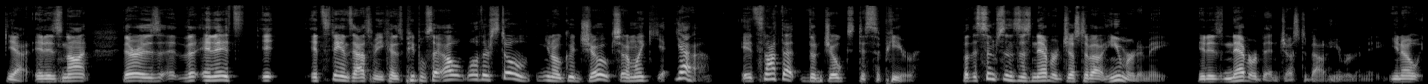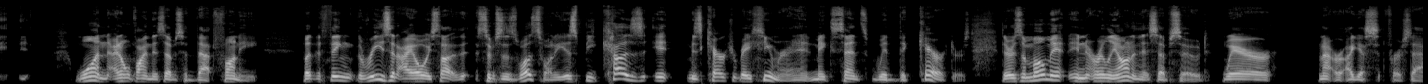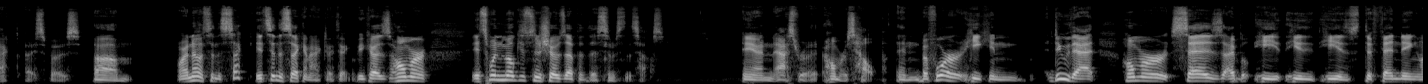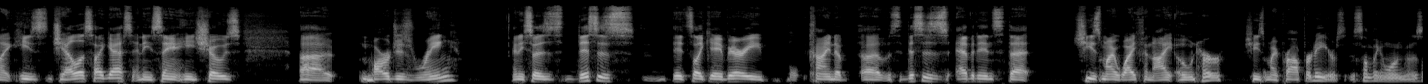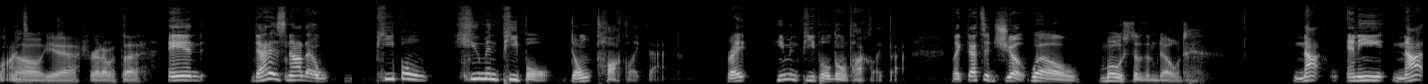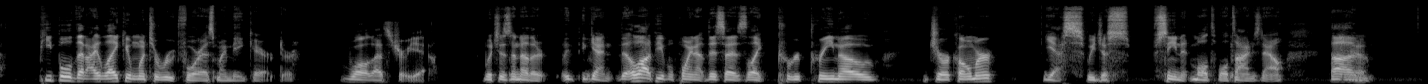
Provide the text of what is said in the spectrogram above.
Yeah, it is not. There is, and it's it it stands out to me because people say, "Oh, well, there's still you know good jokes," and I'm like, "Yeah, yeah." It's not that the jokes disappear, but The Simpsons is never just about humor to me. It has never been just about humor to me. You know, one, I don't find this episode that funny, but the thing, the reason I always thought Simpsons was funny is because it is character based humor and it makes sense with the characters. There's a moment in early on in this episode where, not, I guess first act, I suppose. Um, or no, it's in the sec. It's in the second act, I think, because Homer. It's when Mel Gibson shows up at the Simpsons house and asks for Homer's help. And before he can do that, Homer says, "I he he he is defending like he's jealous, I guess, and he's saying he shows uh, Marge's ring." And he says, "This is it's like a very kind of uh, this is evidence that she's my wife and I own her. She's my property, or something along those lines." Oh yeah, I forgot about that. And that is not a people human people don't talk like that. Right? Human people don't talk like that. Like that's a joke. Well, most of them don't. Not any not people that I like and want to root for as my main character. Well, that's true. Yeah. Which is another again, a lot of people point out this as like pr- primo jerk Homer. Yes, we just seen it multiple times now. Um Yeah.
